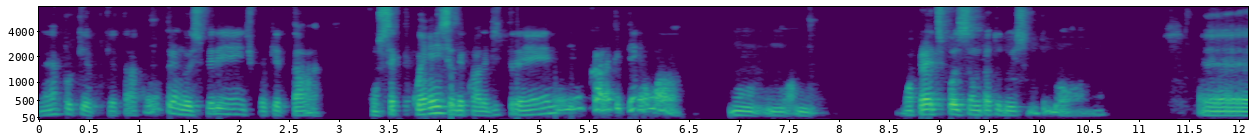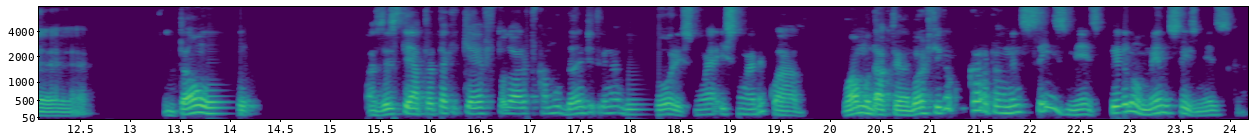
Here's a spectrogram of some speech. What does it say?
Né? Por quê? Porque está com um treinador experiente, porque está com sequência adequada de treino e um cara que tem uma, uma, uma predisposição para tudo isso muito bom. Né? É, então, às vezes tem atleta que quer toda hora ficar mudando de treinador, isso não é, isso não é adequado. Vamos mudar o treinador, fica com o cara pelo menos seis meses, pelo menos seis meses, cara,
